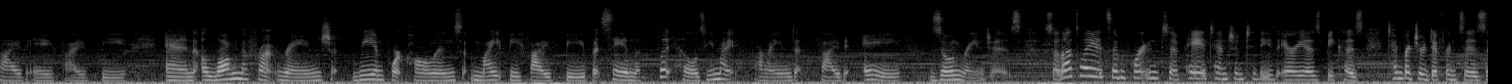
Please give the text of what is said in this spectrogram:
5A, 5B. And along the front range, we in Fort Collins might be 5B, but say in the foothills, you might find 5A zone ranges. So that's why it's important to pay attention to these areas because temperature differences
